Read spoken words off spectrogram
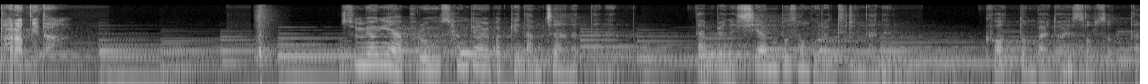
바랍니다. 수명이 앞으로 3개월밖에 남지 않았다는 남편의 시한부 선고를 들은 나는 그 어떤 말도 할 수 없었다.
